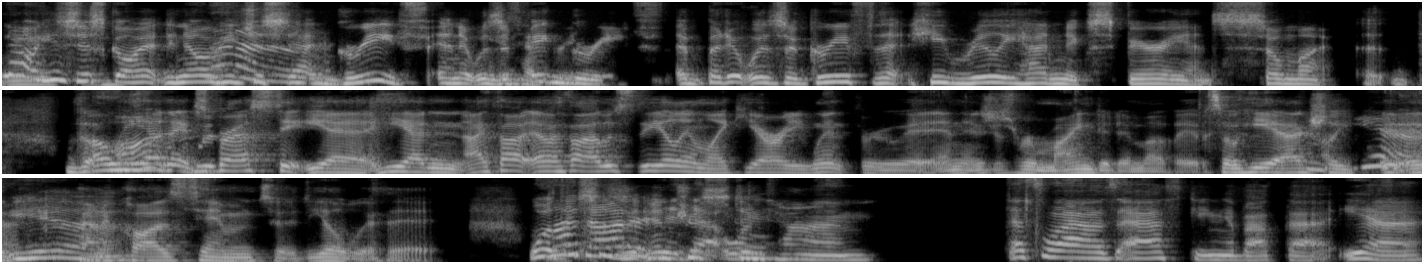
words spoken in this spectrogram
no, he's just going. You know, he just had grief, and it was a big grief. grief. uh, but it was a grief that he really hadn't experienced so much. uh, The Oh, he hadn't was- expressed it yet. He hadn't. I thought. I thought I was feeling like he already went through it, and it just reminded him of it. So he actually, yeah. it, Yeah. kind of caused him to deal with it. well, My this is daughter did that interesting. one time. That's why I was asking about that. Yeah,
